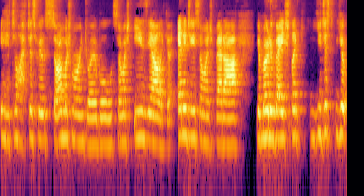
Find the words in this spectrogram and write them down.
it, life just feels so much more enjoyable, so much easier. Like, your energy is so much better your motivation like you just you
